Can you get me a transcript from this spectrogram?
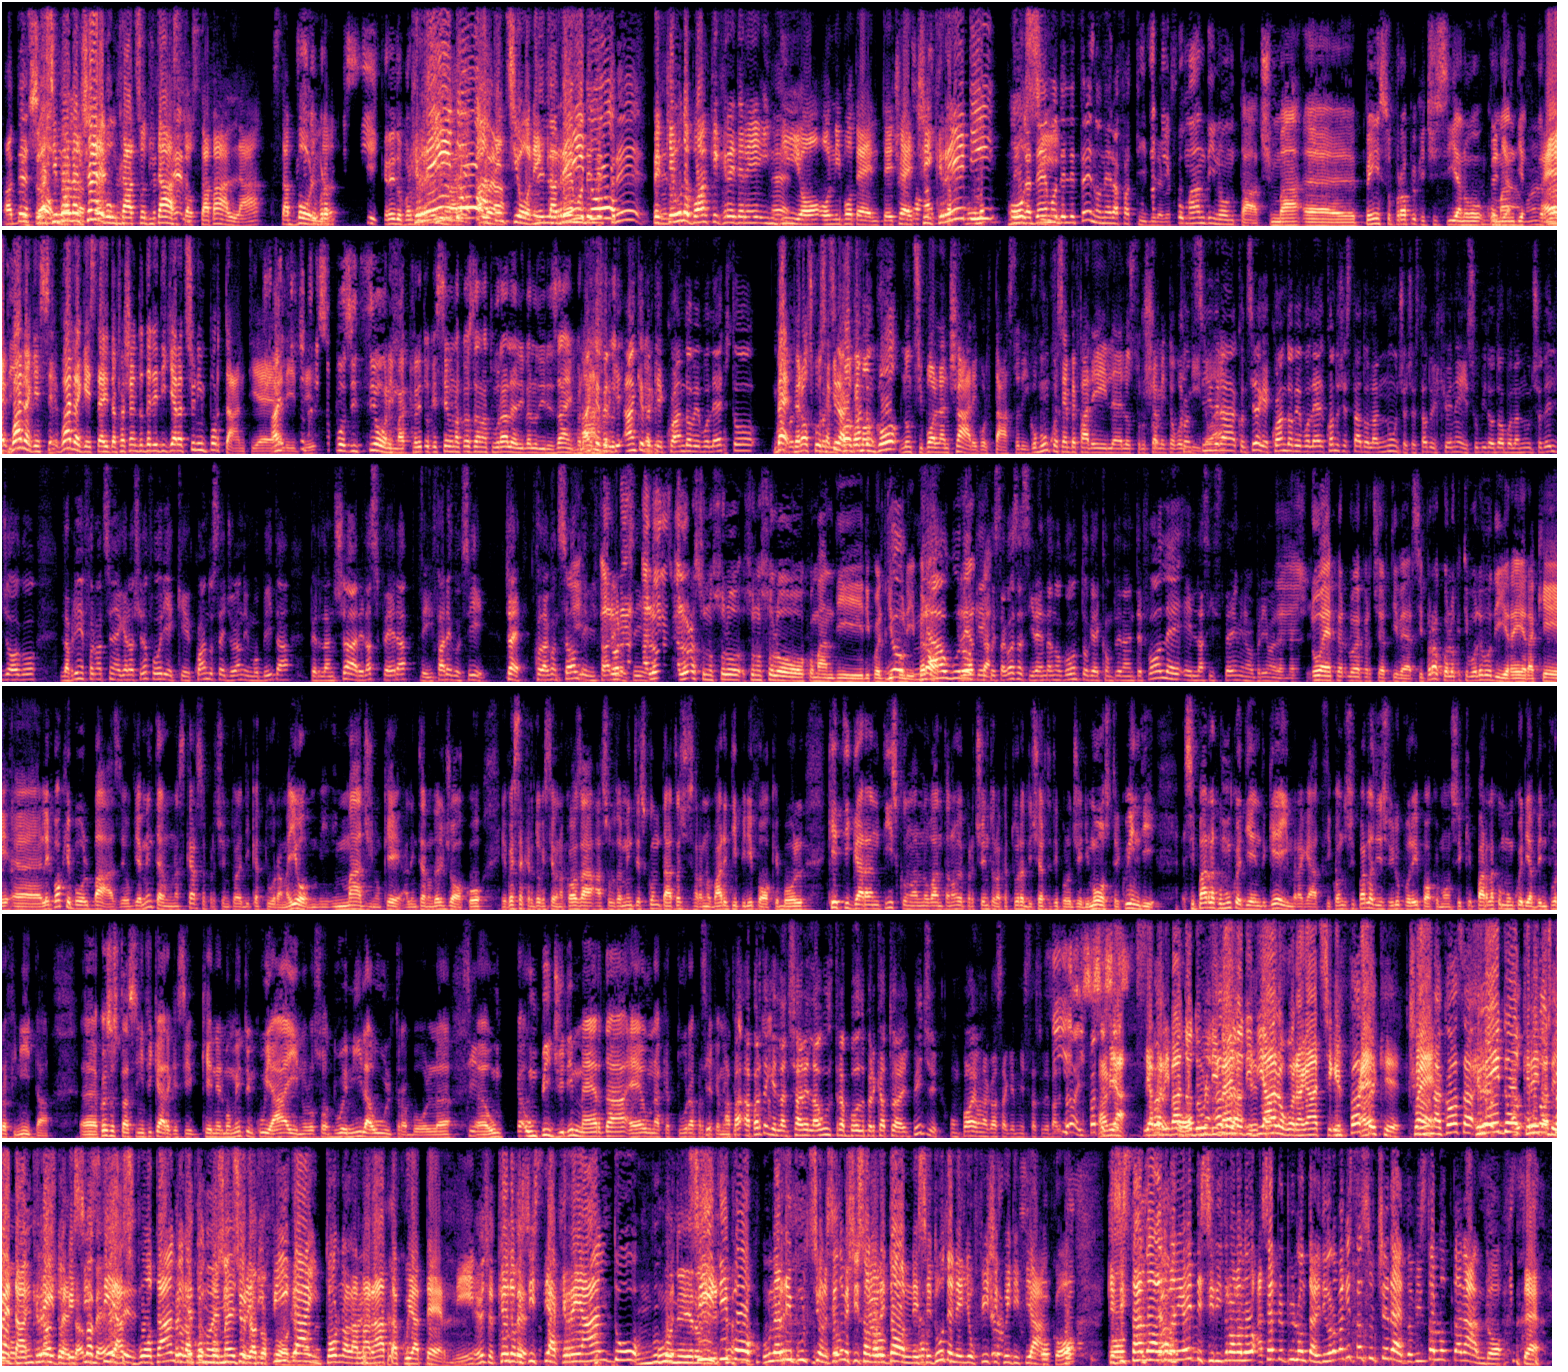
a destra. Si può lanciare con un cazzo di tasto, sta palla? Sta di sì, credo proprio Credo, Allora, attenzione, nella demo credo, delle tre- perché nel- uno può anche credere in Eh. Dio onnipotente, cioè No, ci credi o Nella sì? demo delle tre non era fattibile questa comandi non touch, ma eh, penso proprio che ci siano comandi Vediamo, eh. Eh, alternativi. guarda, che se- guarda che stai facendo delle dichiarazioni importanti, eh, delle supposizioni, ma credo che sia una cosa naturale a livello di design. però Anche perché, che- anche perché quando avevo letto... Beh, però scusami, Considera Pokémon quando- Go non si può lanciare col tasto, devi comunque sempre fare il- lo strusciamento col considera, dito. eh. considera che quando, avevo le- quando c'è stato l'annuncio, c'è stato il QA subito dopo l'annuncio del gioco, la prima informazione che era uscita fuori è che quando stai giocando in mobilità per lanciare la sfera devi fare così. Cioè, con la console Sì, devi fare allora, così. allora- allora sono, solo, sono solo comandi di quel tipo Io lì. mi Però auguro in realtà- che questa cosa si rendano conto che è completamente folle e la sistemino prima Eh, dell'uscita. Lo è, per, lo è per certi versi, però quello che ti volevo dire era che eh, le Pokéball base ovviamente hanno una scarsa percentuale di cattura, ma io mi immagino che all'interno del gioco, e questa credo che sia una cosa assolutamente scontata, ci saranno vari tipi di Pokéball che ti garantiscono al 99% la cattura di certe tipologie di mostri, quindi eh, si parla comunque di endgame ragazzi, quando si parla di sviluppo dei Pokémon si che- parla comunque di avventura finita, Eh, questo sta a significare che, si- che nel momento in cui hai, non lo so, 2000 Ultra Ball, Sì. eh, un, un PG di merda è una cattura Sì, a, praticamente. pa- a parte che lanciare la Ultra Ball per catturare il PG un po' è una cosa che mi sta sulle palle. Però il fatto Mamma è che- mia, il stiamo fatto- arrivando ad un livello allora, di fa- dialogo, ragazzi. Che il fatto eh, è che cioè, è una cosa. credo, credo, aspetta, momenti- credo che aspetta, si vabbè, stia svuotando la composizione di figa intorno alla maratta qui a Terni. Credo che si stia creando Un buco nero Sì, di- tipo una repulsione. Secondo me ci sono le donne sedute negli uffici qui di fianco che si stanno automaticamente si ritrovano sempre più lontani. Dicono: Ma che sta succedendo? Mi sto allontanando. Cioè,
